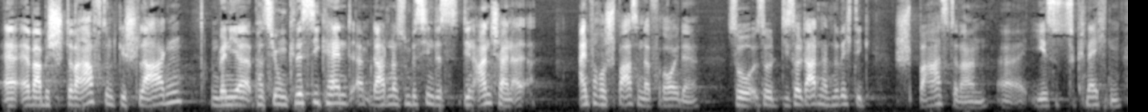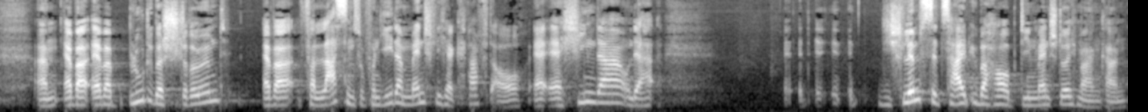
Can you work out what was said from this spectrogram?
Er war bestraft und geschlagen. Und wenn ihr Passion Christi kennt, ähm, da hat man so ein bisschen das, den Anschein, äh, einfach aus Spaß und der Freude. So, so, die Soldaten hatten richtig Spaß daran, äh, Jesus zu knechten. Er, war, er war blutüberströmt, er war verlassen, so von jeder menschlicher Kraft auch. Er, er schien da und er, die schlimmste Zeit überhaupt, die ein Mensch durchmachen kann.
